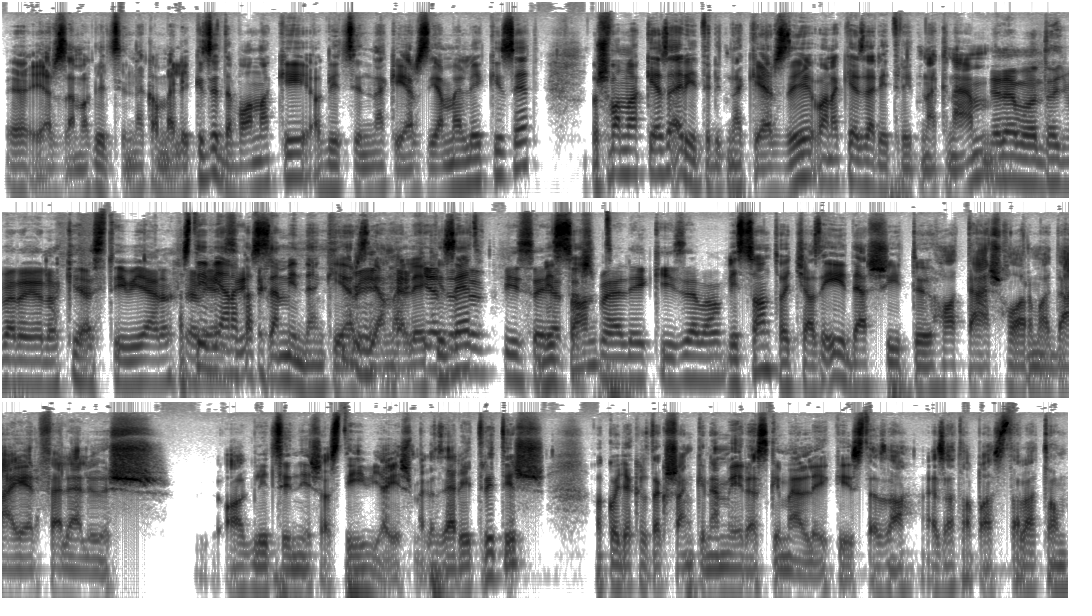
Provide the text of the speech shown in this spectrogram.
e, érzem a glicinnek a mellékizét, de van, aki a glicinnek érzi a mellékizét. Most van, aki az eritritnek érzi, van, aki az eritritnek nem. de nem mondd, hogy van olyan, aki a Stevie-jának A Stevie-nak azt hiszem mindenki érzi a mellékizét. Viszont Viszont, mellékíze van. viszont, hogyha az édesítő hatás harmadáért felelős a glicin és a stevia is, meg az eritrit is, akkor gyakorlatilag senki nem érez ki mellékízt, ez a, ez a tapasztalatom.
